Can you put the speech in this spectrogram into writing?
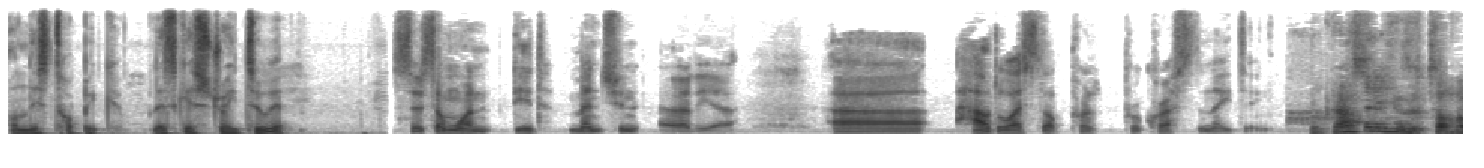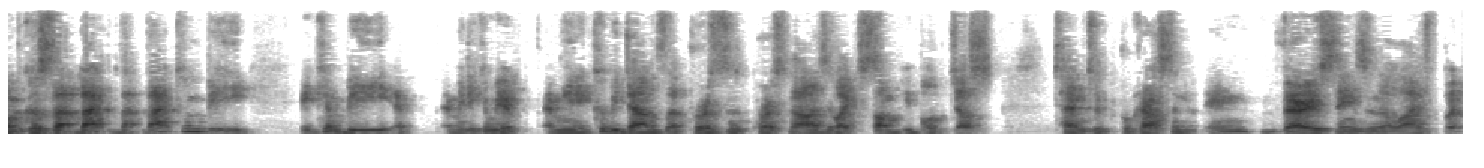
on this topic. Let's get straight to it. So someone did mention earlier, uh, how do I stop pro- procrastinating? Procrastinating is a tough one because that, that, that, that can be, it can be, I mean, it can be, a, I mean, it could be down to that person's personality. Like some people just tend to procrastinate in various things in their life, but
